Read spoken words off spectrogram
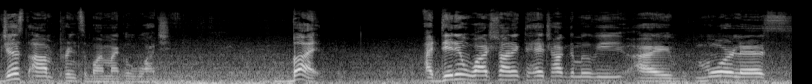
just on principle I might go watch it. But I didn't watch Sonic the Hedgehog the movie. I more or less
